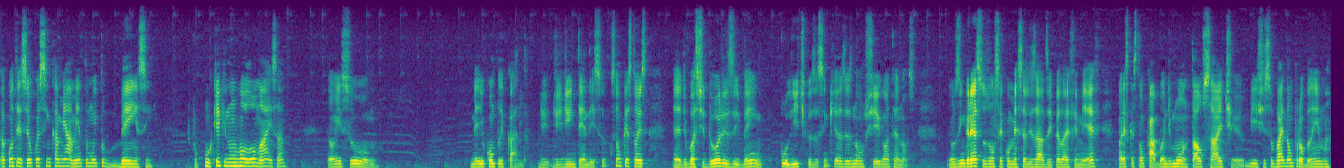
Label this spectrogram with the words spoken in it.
aconteceu com esse encaminhamento muito bem, assim. Tipo, por que, que não rolou mais, sabe? Então isso meio complicado de, de, de entender isso. São questões é, de bastidores e bem políticas, assim, que às vezes não chegam até nós. Os ingressos vão ser comercializados aí pela FMF Parece que estão acabando de montar o site. Bicho, isso vai dar um problema.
